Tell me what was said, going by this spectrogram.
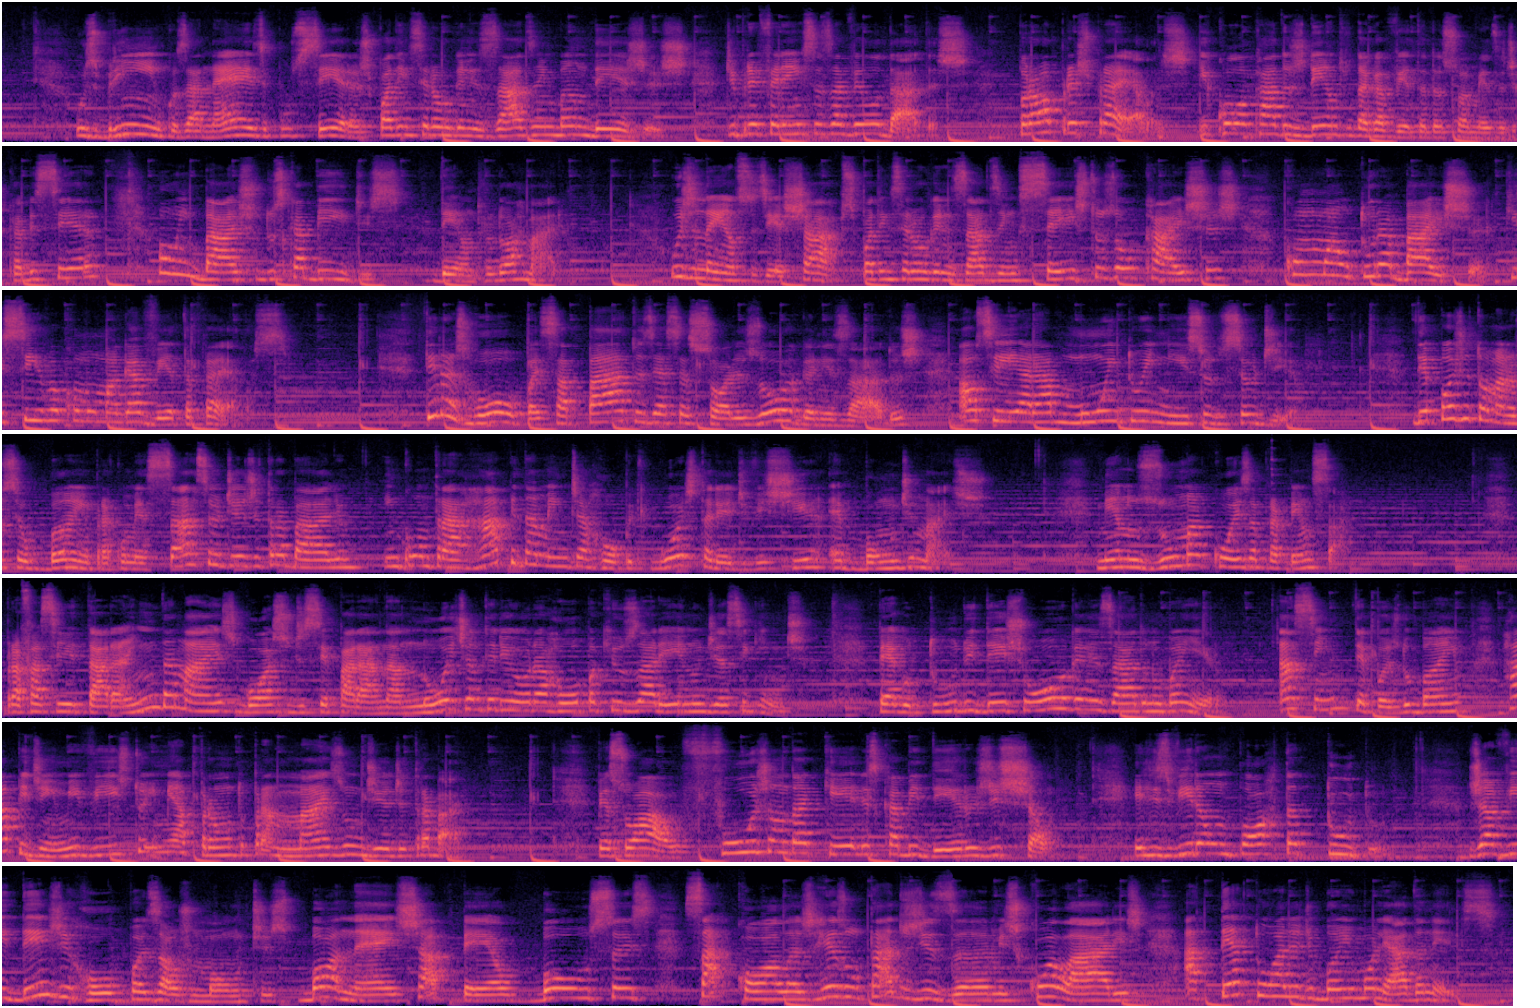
Os brincos, anéis e pulseiras podem ser organizados em bandejas, de preferências aveludadas, próprias para elas e colocados dentro da gaveta da sua mesa de cabeceira ou embaixo dos cabides, dentro do armário. Os lenços e echarpes podem ser organizados em cestos ou caixas com uma altura baixa, que sirva como uma gaveta para elas. Ter as roupas, sapatos e acessórios organizados auxiliará muito o início do seu dia. Depois de tomar o seu banho para começar seu dia de trabalho, encontrar rapidamente a roupa que gostaria de vestir é bom demais. Menos uma coisa para pensar. Para facilitar ainda mais, gosto de separar na noite anterior a roupa que usarei no dia seguinte. Pego tudo e deixo organizado no banheiro. Assim, depois do banho, rapidinho me visto e me apronto para mais um dia de trabalho. Pessoal, fujam daqueles cabideiros de chão. Eles viram um porta-tudo. Já vi desde roupas aos montes, bonés, chapéu, bolsas, sacolas, resultados de exames, colares, até toalha de banho molhada neles.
